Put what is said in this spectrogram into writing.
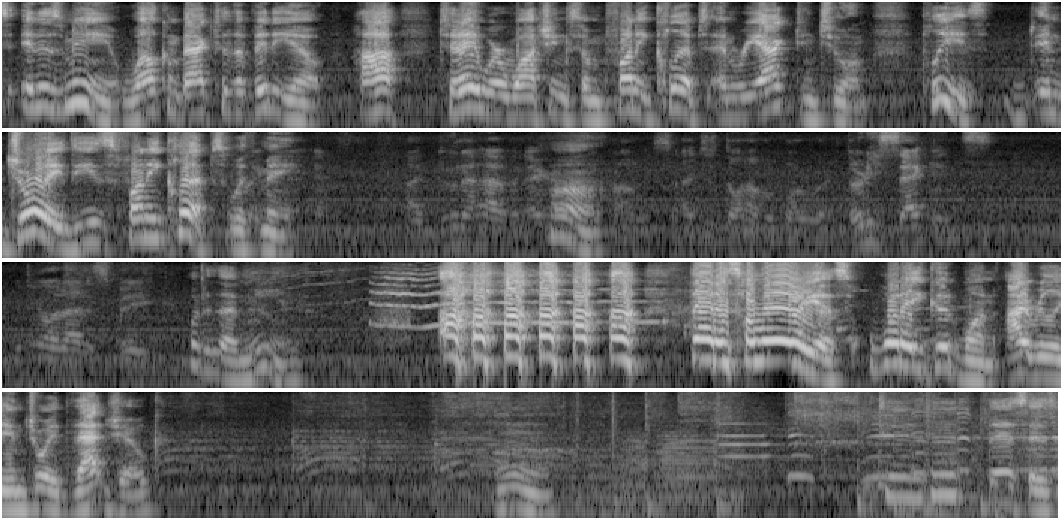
guys, it is me. Welcome back to the video. Ha! Today we're watching some funny clips and reacting to them. Please enjoy these funny clips with me. I do not have an egg Huh. I promise. I just don't have a barber. 30 seconds. You think all that is fake? What does that mean? that is hilarious. What a good one. I really enjoyed that joke. Hmm. This is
